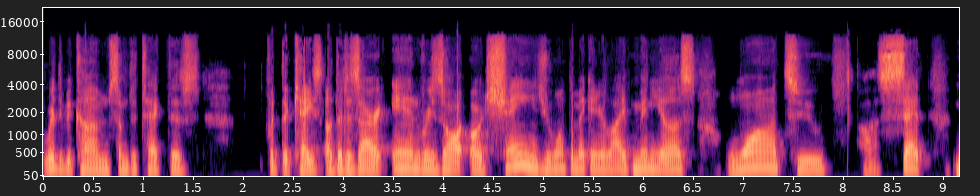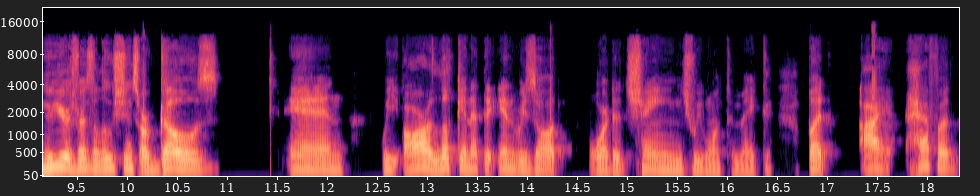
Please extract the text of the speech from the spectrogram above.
really become some detectives with the case of the desired end result or change you want to make in your life. Many of us want to uh, set New Year's resolutions or goals, and we are looking at the end result or the change we want to make. But I have an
